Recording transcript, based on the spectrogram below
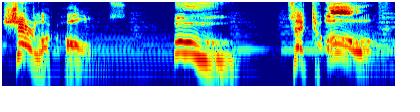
שרלוק הולמס. או, זה טוב!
